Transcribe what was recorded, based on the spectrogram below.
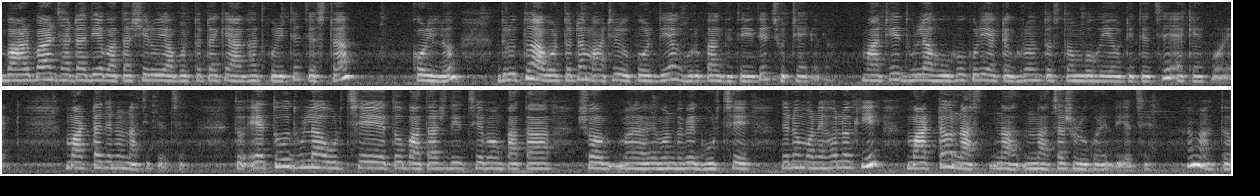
বারবার ঝাঁটা দিয়ে বাতাসের ওই আবর্তটাকে আঘাত করিতে চেষ্টা করিল। দ্রুত আবর্তটা মাঠের উপর দিয়া ঘুরপাক দিতে দিতে ছুটিয়া গেল। মাঠে ধুলা হু হু করে একটা ঘুরন্ত স্তম্ভ হয়ে উঠিতেছে একের পর এক। মাঠটা যেন নাচিতেছে। তো এত ধুলা উঠছে এত বাতাস দিচ্ছে এবং পাতা সব এমনভাবে ঘুরছে যেন মনে হলো কি মাঠটাও নাচ শুরু করে দিয়েছে। হ্যাঁ তো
